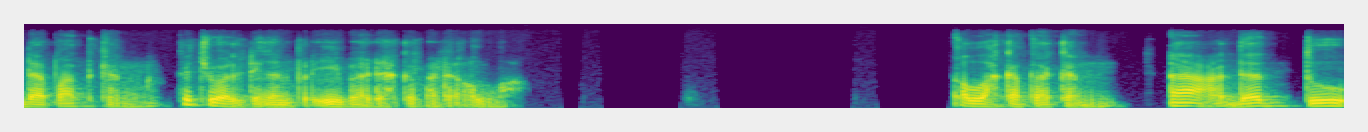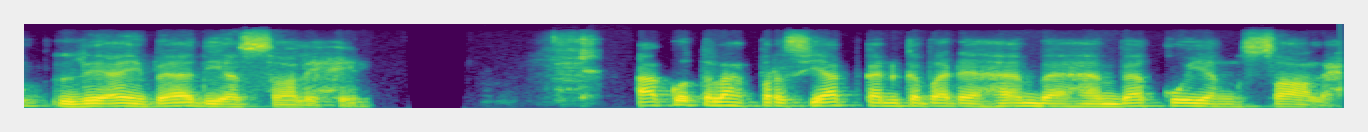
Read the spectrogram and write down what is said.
dapatkan kecuali dengan beribadah kepada Allah. Allah katakan, "A'dadtu salihin." Aku telah persiapkan kepada hamba-hambaku yang saleh.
